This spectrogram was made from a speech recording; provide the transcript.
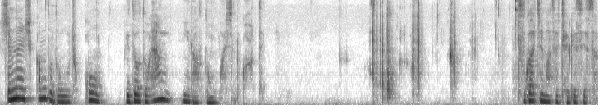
씹는 식감도 너무 좋고 미더덕 향이 나서 너무 맛있는 것 같아. 두 가지 맛을 즐길 수 있어요.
